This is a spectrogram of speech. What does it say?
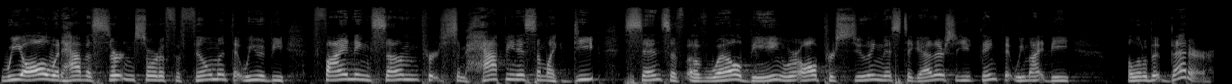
we all would have a certain sort of fulfillment, that we would be finding some, some happiness, some like deep sense of, of well being. We're all pursuing this together. So you'd think that we might be a little bit better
